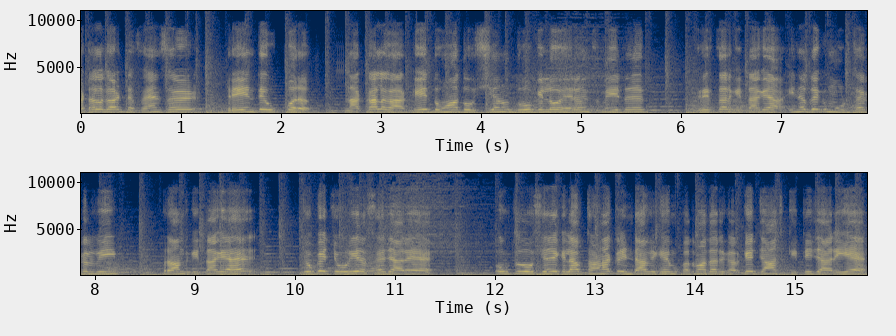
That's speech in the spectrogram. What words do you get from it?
ਅਟਲਗੜ੍ਹ ਡਿਫੈਂਸ ਟ੍ਰੇਨ ਦੇ ਉੱਪਰ ਨਾਕਾ ਲਗਾ ਕੇ ਦੋਹਾਂ ਦੋਸ਼ੀਆਂ ਨੂੰ 2 ਕਿਲੋ ਹੈਰੋਇਨ ਸਮੇਤ ਗ੍ਰਿਫਤਾਰ ਕੀਤਾ ਗਿਆ। ਇਹਨਾਂ ਤੋਂ ਇੱਕ ਮੋਟਰਸਾਈਕਲ ਵੀ ਬਰਾਮਦ ਕੀਤਾ ਗਿਆ ਹੈ, ਜੋ ਕਿ ਚੋਰੀ ਦੱਸਿਆ ਜਾ ਰਿਹਾ ਹੈ। ਉਕਤ ਦੋਸ਼ੀਆਂ ਦੇ ਖਿਲਾਫ ਥਾਣਾ ਘਰਿੰਡਾ ਵਿਖੇ ਮੁਕੱਦਮਾ ਦਰਜ ਕਰਕੇ ਜਾਂਚ ਕੀਤੀ ਜਾ ਰਹੀ ਹੈ।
